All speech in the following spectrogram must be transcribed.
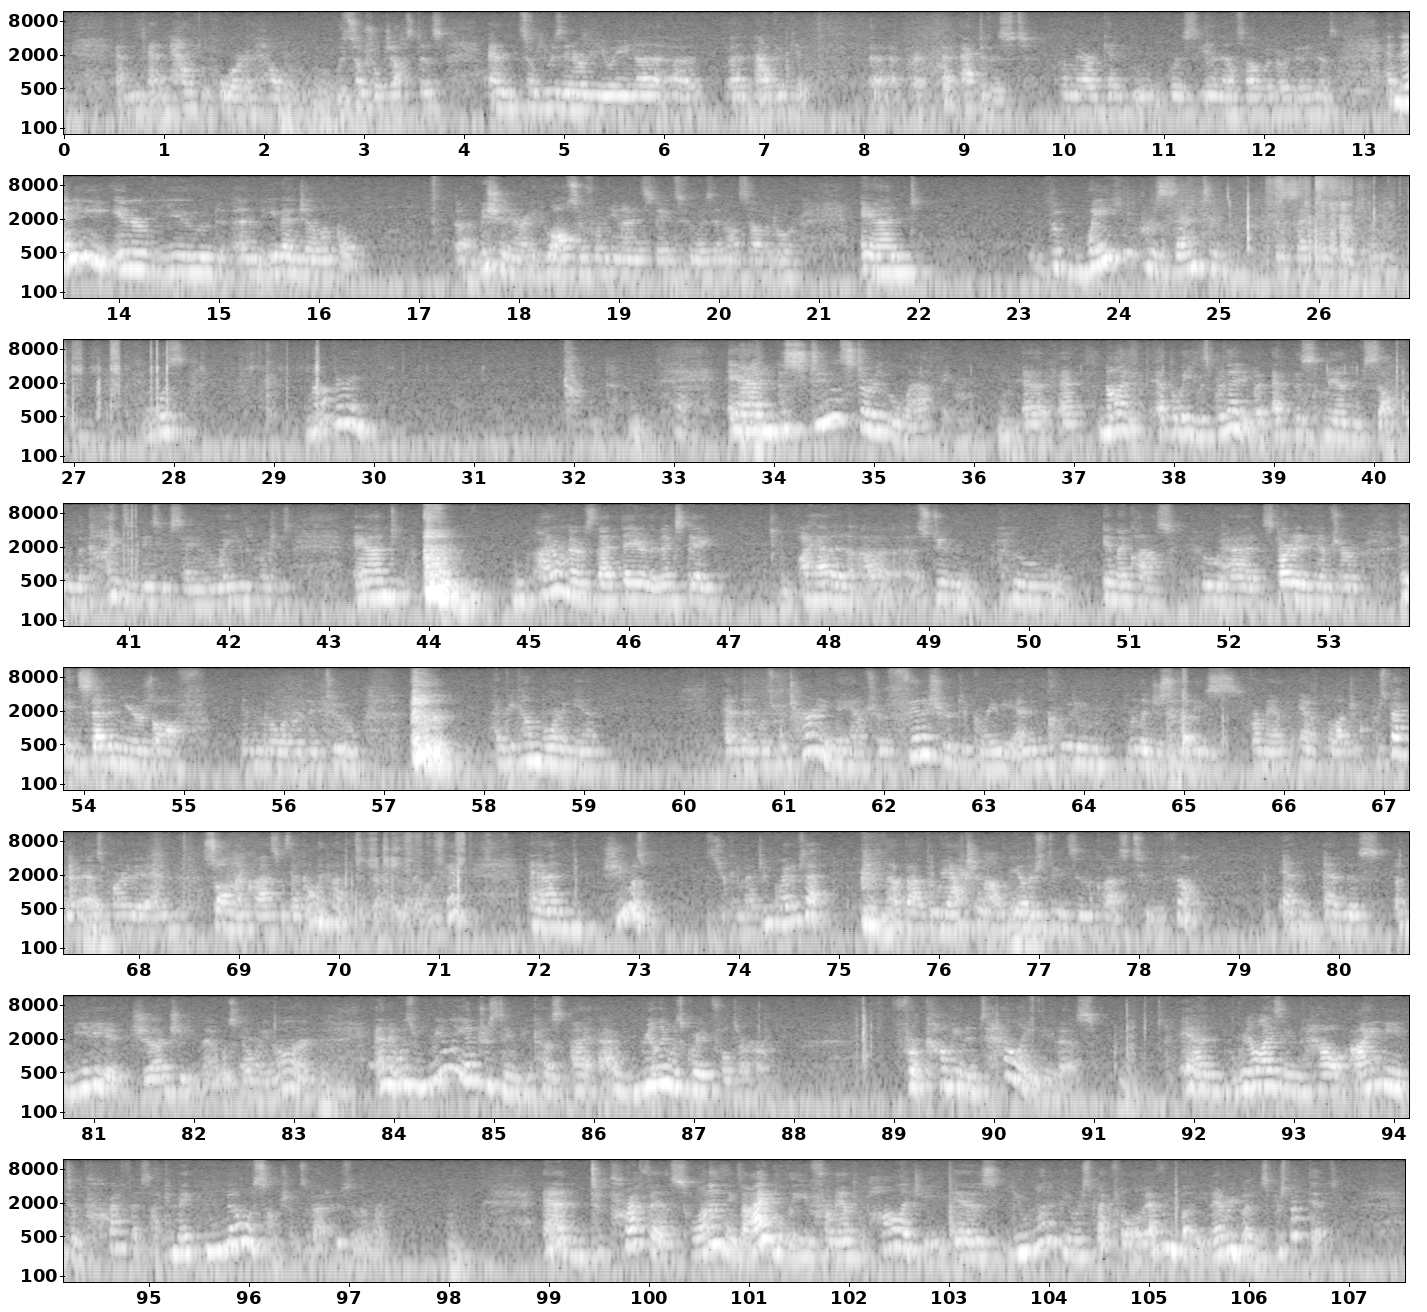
and, and help the poor and help with social justice. And so he was interviewing a, a, an advocate, a, pre- activist American who was in El Salvador doing this. And then he interviewed an evangelical uh, missionary who also from the United States who was in El Salvador. And the way he presented the second person was not very kind. And the students started laughing at, at, not at the way he was presenting, but at this man himself and the kinds of things he was saying and the way he was approaching. And I don't know, if it was that day or the next day, I had a, a, uh, a student who, in my class, who had started at Hampshire, taken seven years off in the middle of her Div two, had become born again, and then was returning to Hampshire to finish her degree and including religious studies from an anthropological perspective as part of it, and saw my class, was like, oh my God, that's exactly what I want to take. And she was, as you can imagine, quite upset about the reaction of the other students in the class to the film. And, and this immediate judging that was going on. Mm-hmm. And it was really interesting because I, I really was grateful to her for coming and telling me this. Mm-hmm. And realizing how I need to preface, I can make no assumptions about who's in the room. And to preface, one of the things I believe from anthropology is you want to be respectful of everybody and everybody's perspectives.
